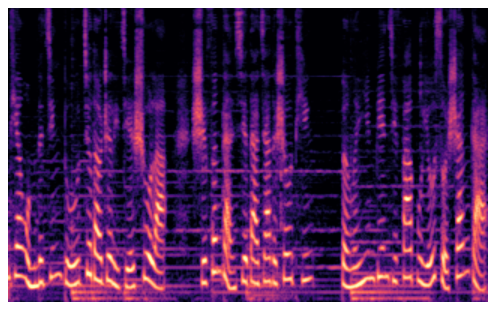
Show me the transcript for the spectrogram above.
天我们的精读就到这里结束了，十分感谢大家的收听。本文因编辑发布有所删改，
